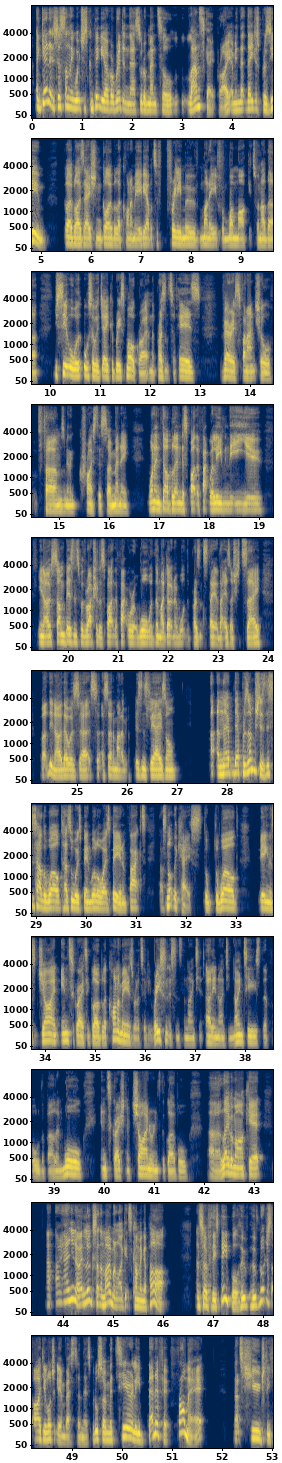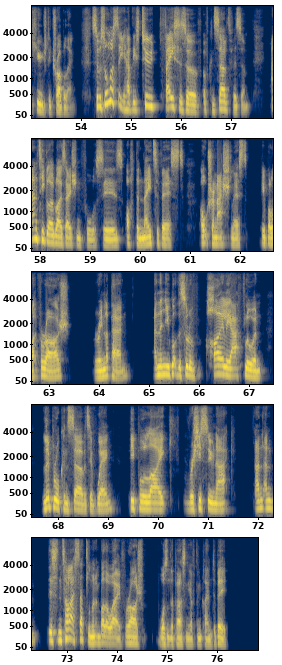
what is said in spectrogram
again, it's just something which has completely overridden their sort of mental landscape, right? I mean, they just presume globalization, global economy, be able to freely move money from one market to another. You see it all, also with Jacob Rees-Mogg, right? And the presence of his various financial firms. I mean, Christ, there's so many. One in Dublin, despite the fact we're leaving the EU. You know, some business with Russia, despite the fact we're at war with them. I don't know what the present state of that is, I should say. But, you know, there was a, a certain amount of business liaison. And their, their presumption is this is how the world has always been, will always be. And in fact, that's not the case. The, the world being this giant integrated global economy is relatively recent. It's since the 19, early 1990s, the fall of the Berlin Wall, integration of China into the global uh, labor market. And, and, you know, it looks at the moment like it's coming apart. And so for these people who, who've not just ideologically invested in this, but also materially benefit from it, that's hugely, hugely troubling. So it's almost that you have these two faces of, of conservatism anti globalization forces, often nativist, ultra nationalist, people like Farage, Marine Le Pen. And then you've got the sort of highly affluent liberal conservative wing, people like Rishi Sunak, and, and this entire settlement. And by the way, Farage wasn't the person he often claimed to be.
